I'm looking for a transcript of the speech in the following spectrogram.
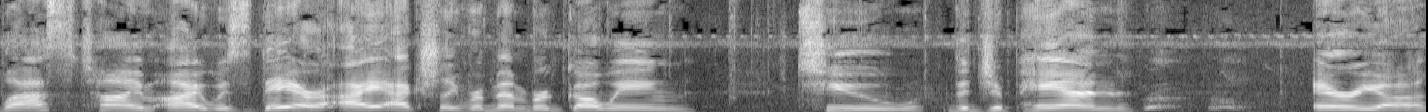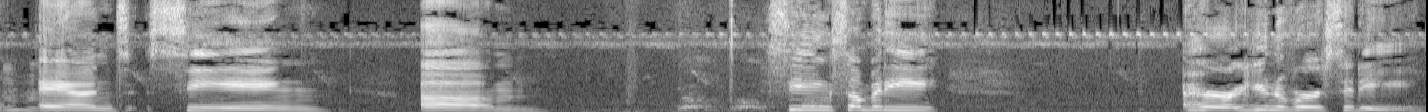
last time I was there, I actually remember going to the Japan area Mm-hmm. and seeing um, seeing somebody her university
